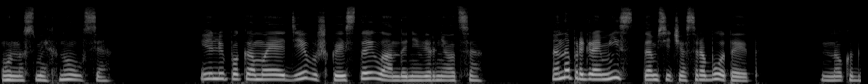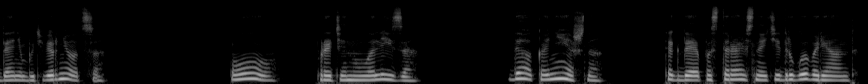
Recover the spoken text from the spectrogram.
он усмехнулся. Или пока моя девушка из Таиланда не вернется. Она программист, там сейчас работает. Но когда-нибудь вернется. О, протянула Лиза. Да, конечно. Тогда я постараюсь найти другой вариант.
